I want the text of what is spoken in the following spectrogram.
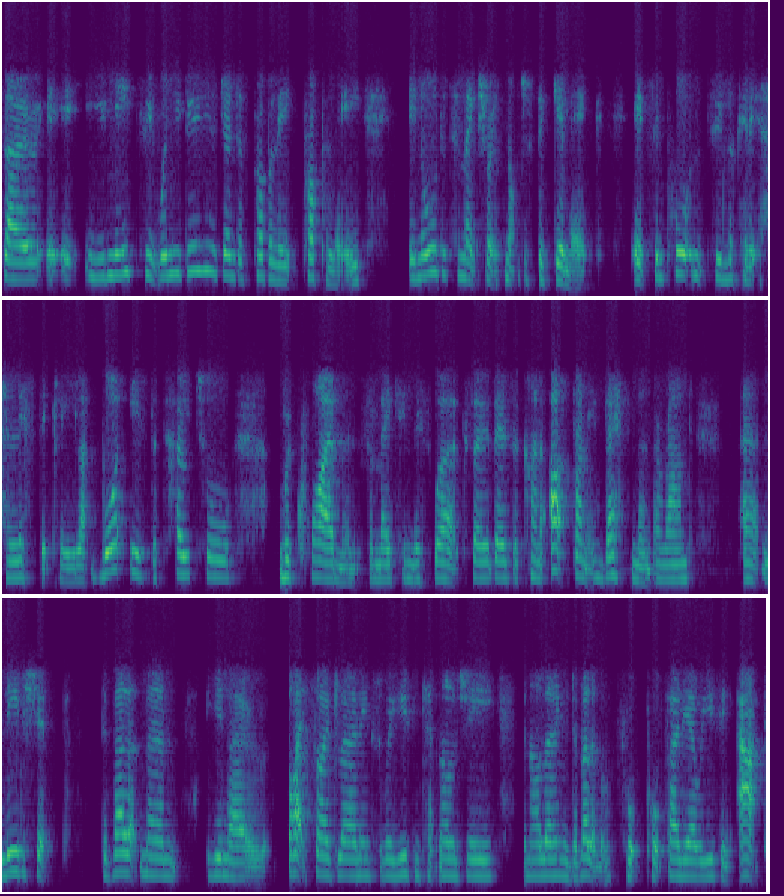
So it, it, you need to, when you do these agendas properly, properly, in order to make sure it's not just a gimmick, it's important to look at it holistically. Like, what is the total requirement for making this work? So there's a kind of upfront investment around uh, leadership development, you know, bite-sized learning. So we're using technology in our learning and development portfolio. We're using apps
